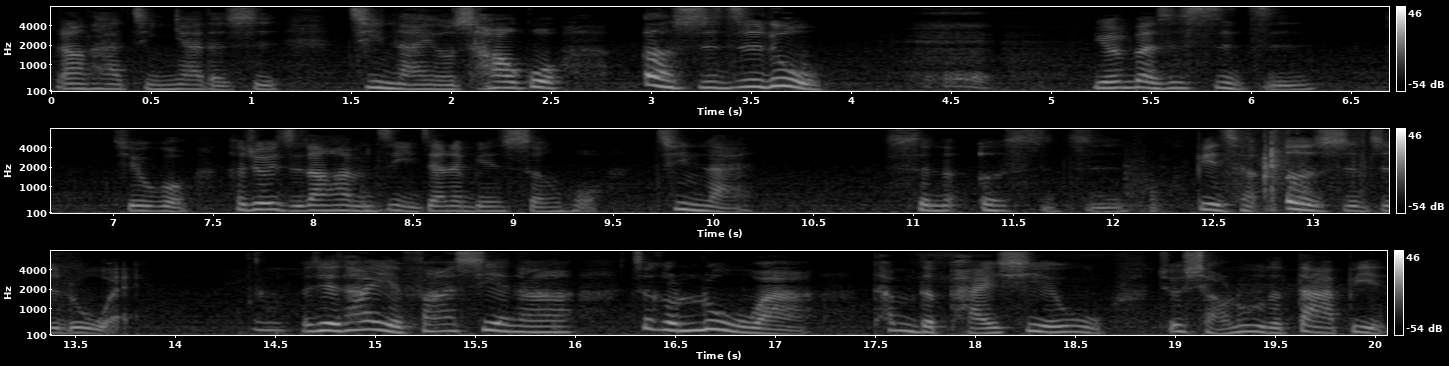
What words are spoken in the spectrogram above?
让他惊讶的是，竟然有超过二十只鹿。原本是四只，结果他就一直让他们自己在那边生活，竟然生了二十只，变成二十只鹿哎！而且他也发现啊，这个鹿啊，它们的排泄物，就小鹿的大便，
